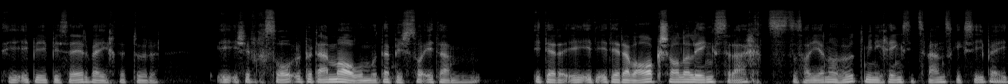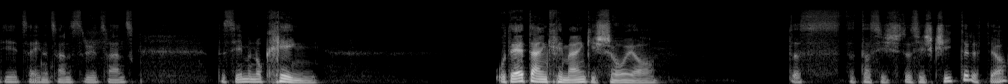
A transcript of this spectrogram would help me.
ich, ich, ich bin sehr weich dadurch ist einfach so über dem allem. Und dann bist du so in dem in dieser, in, in dieser Waagschale links, rechts, das habe ich ja noch heute, meine Kinder sind 20 gewesen, beide jetzt 21, 23, das sind immer noch Kinder. Und da denke ich manchmal schon, ja, das, das, das, ist, das ist gescheitert, ja.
